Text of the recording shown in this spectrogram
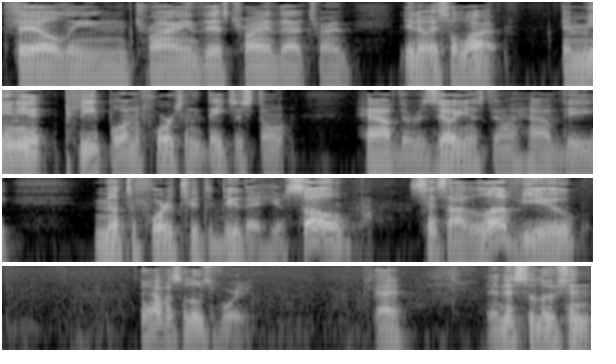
failing, trying this, trying that, trying, you know, it's a lot. And many people, unfortunately, they just don't have the resilience, they don't have the mental fortitude to do that here. So, since I love you, I have a solution for you. Okay? And this solution,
